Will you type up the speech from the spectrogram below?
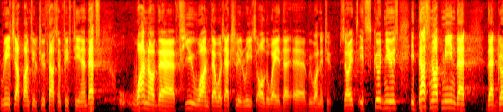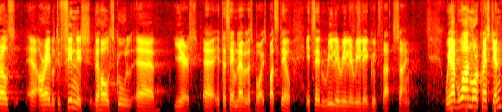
reach up until 2015. And that's one of the few ones that was actually reached all the way that uh, we wanted to. So it's, it's good news. It does not mean that, that girls uh, are able to finish the whole school uh, years uh, at the same level as boys, but still, it's a really, really, really good sign. We have one more question.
